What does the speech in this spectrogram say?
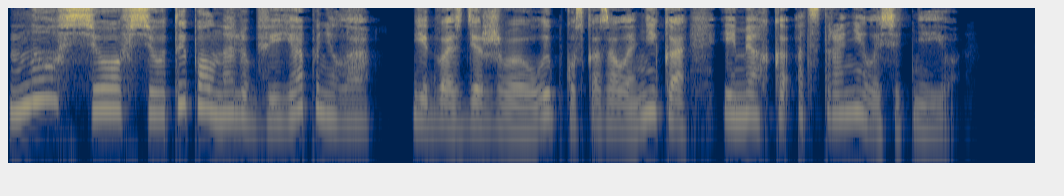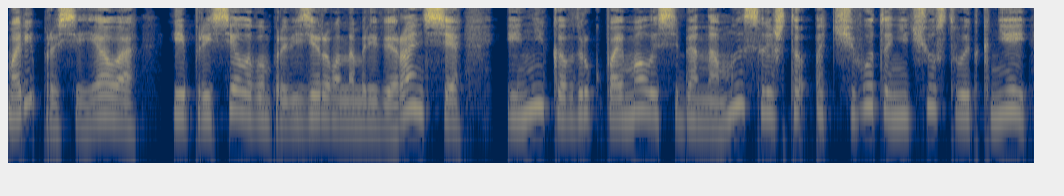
«Ну, все, все, ты полна любви, я поняла», — едва сдерживая улыбку, сказала Ника и мягко отстранилась от нее. Мари просияла и присела в импровизированном реверансе, и Ника вдруг поймала себя на мысли, что от чего то не чувствует к ней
